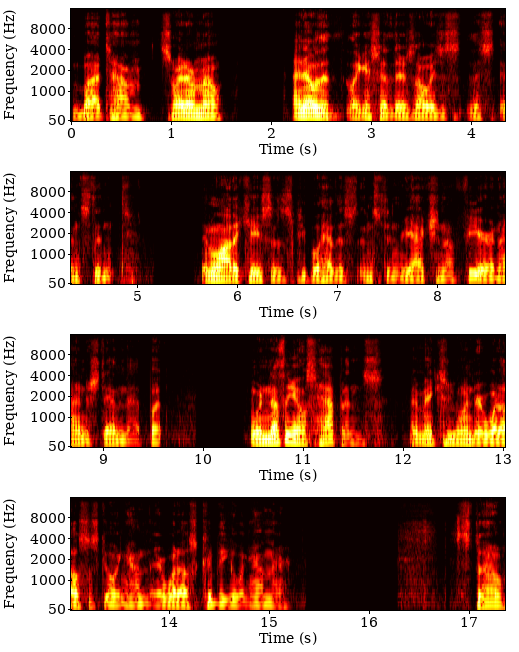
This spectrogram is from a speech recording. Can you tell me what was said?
but um, so I don't know. I know that, like I said, there's always this, this instant. In a lot of cases, people have this instant reaction of fear, and I understand that. But when nothing else happens, it makes me wonder what else is going on there. What else could be going on there? So,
